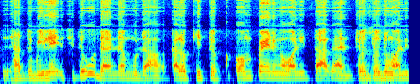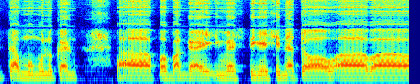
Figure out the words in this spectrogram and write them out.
satu bilik situ dan dah mudah. Kalau kita compare dengan wanita kan, contohnya hmm. wanita memerlukan uh, pelbagai investigation atau uh, uh,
